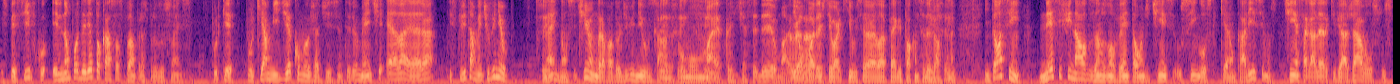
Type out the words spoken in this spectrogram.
específico, ele não poderia tocar suas próprias produções. Por quê? Porque a mídia, como eu já disse anteriormente, ela era estritamente o vinil. Sim. Né? Não se tinha um gravador de vinil em Sim, casa, sim, como sim. uma época a gente tinha CD, uma, É e agora a gente tem o arquivo, você vai lá pega e toca no CDJ, né? Então assim, nesse final dos anos 90, onde tinha os singles que, que eram caríssimos, tinha essa galera que viajava, os, os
